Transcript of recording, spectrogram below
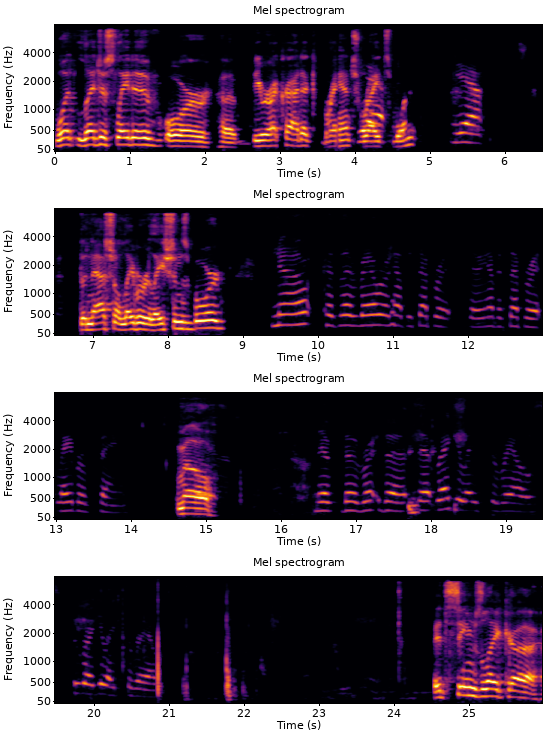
what legislative or uh, bureaucratic branch yeah. writes what? Yeah. The National Labor Relations Board? No, because the railroad has a separate. They have a separate labor thing. No. The the the that regulates the rails. Who regulates the rails? It seems like uh,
